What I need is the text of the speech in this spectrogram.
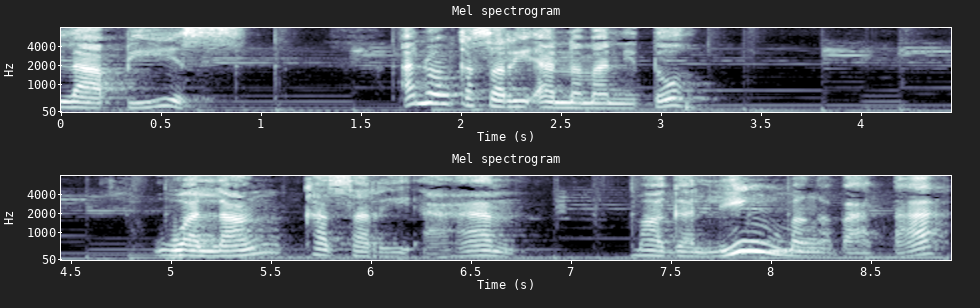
lapis. Ano ang kasarian naman nito? Walang kasarian. Magaling mga bata.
